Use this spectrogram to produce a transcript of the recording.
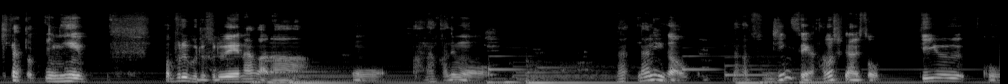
来た時にブルブル震えながらもうあなんかでもな何がなんか人生が楽しくなりそうっていうこ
